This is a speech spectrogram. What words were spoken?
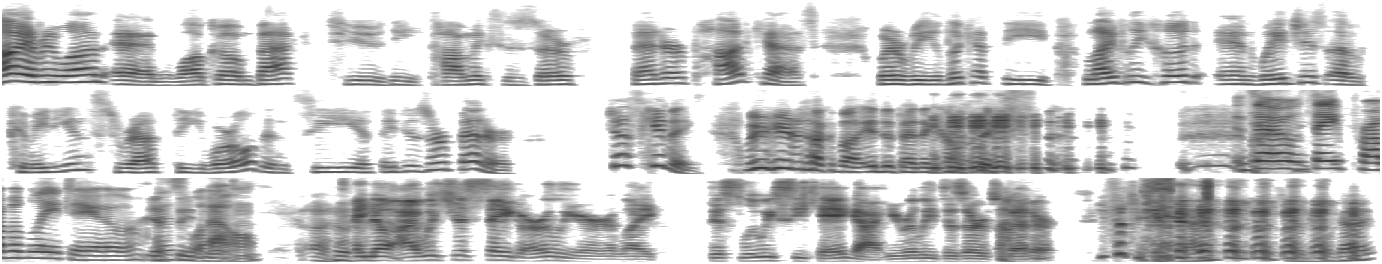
Hi, everyone, and welcome back to the Comics Deserve Better podcast, where we look at the livelihood and wages of comedians throughout the world and see if they deserve better. Just kidding. We're here to talk about independent comics. Though they probably do Yes, as they do. well. Uh, I know. I was just saying earlier, like this Louis C.K. guy, he really deserves better. he's such a good guy. A wonderful guy.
